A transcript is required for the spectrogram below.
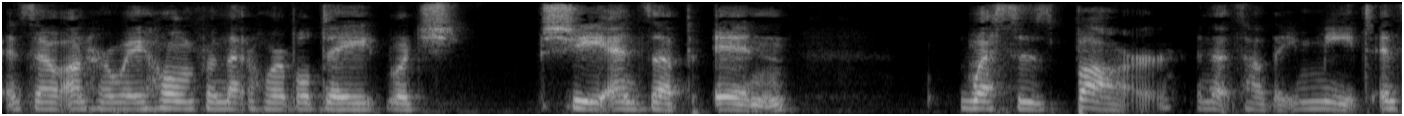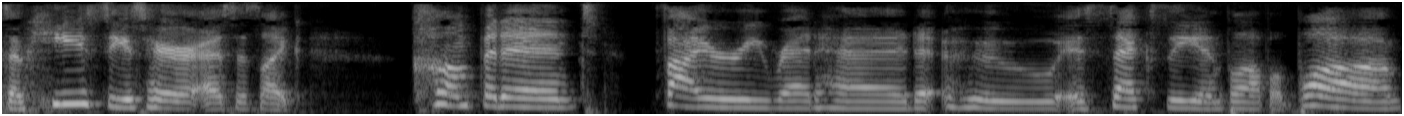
And so on her way home from that horrible date which she ends up in wes's bar and that's how they meet. And so he sees her as this like confident fiery redhead who is sexy and blah blah blah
